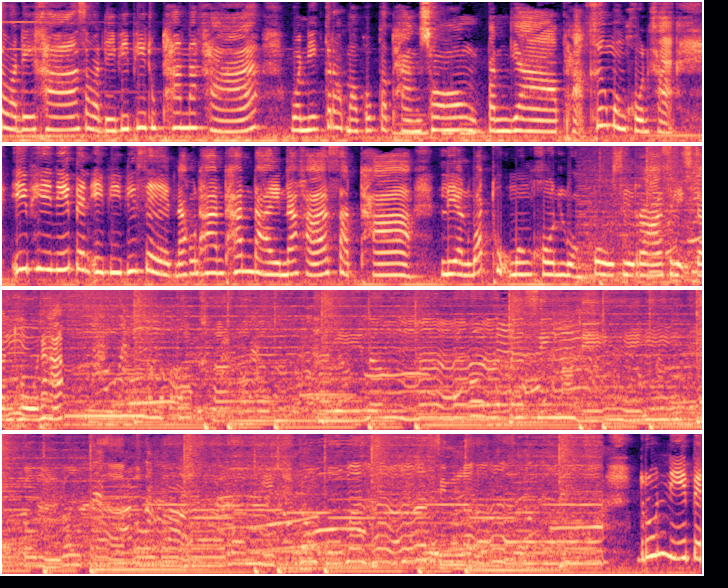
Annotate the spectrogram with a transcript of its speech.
สวัสดีค่ะ สวัสดีพี่ๆทุกท่านนะคะ วันนี้กลับมาพบกับทางช่องปัญญาพระเครื่องมงคลค่ะ EP นี้เป็น EP พิเศษนะคุณท่านท่านใดนะคะศรัทธาเรียนวัตถุมงคลหลวงปู่ศิราสิริจันโทนะคะให้นำมาแต่สิ่งดีก้มลงกราบเอาบารมีหลวงปู่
